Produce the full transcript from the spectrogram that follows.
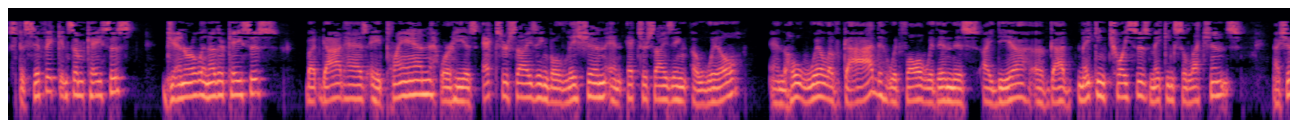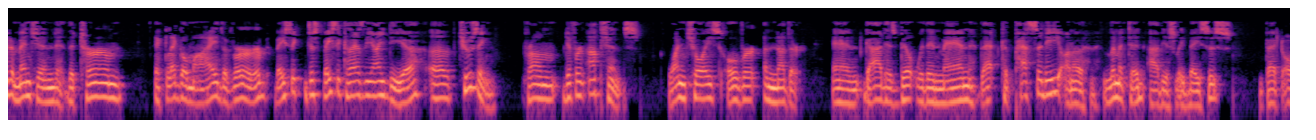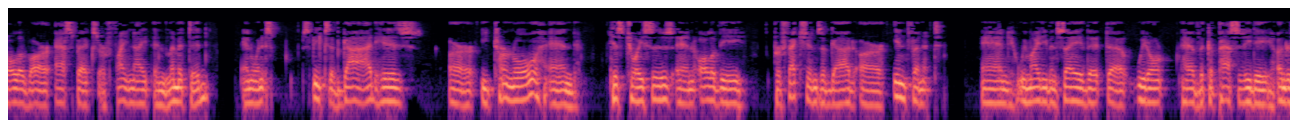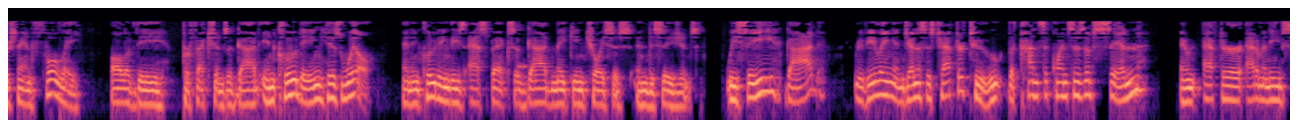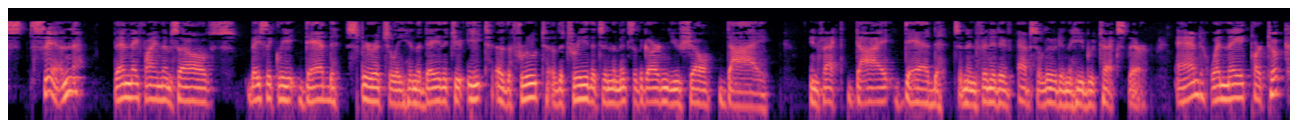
specific in some cases general in other cases, but God has a plan where He is exercising volition and exercising a will. And the whole will of God would fall within this idea of God making choices, making selections. I should have mentioned the term eklegomai, the verb, basic, just basically has the idea of choosing from different options. One choice over another. And God has built within man that capacity on a limited, obviously, basis. In fact, all of our aspects are finite and limited. And when it speaks of God, His are eternal and His choices and all of the perfections of God are infinite. And we might even say that uh, we don't have the capacity to understand fully all of the perfections of God, including His will and including these aspects of God making choices and decisions. We see God revealing in Genesis chapter 2 the consequences of sin and after Adam and Eve's sin, then they find themselves basically dead spiritually. In the day that you eat of the fruit of the tree that's in the midst of the garden, you shall die in fact, die dead. It's an infinitive absolute in the Hebrew text there. And when they partook,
